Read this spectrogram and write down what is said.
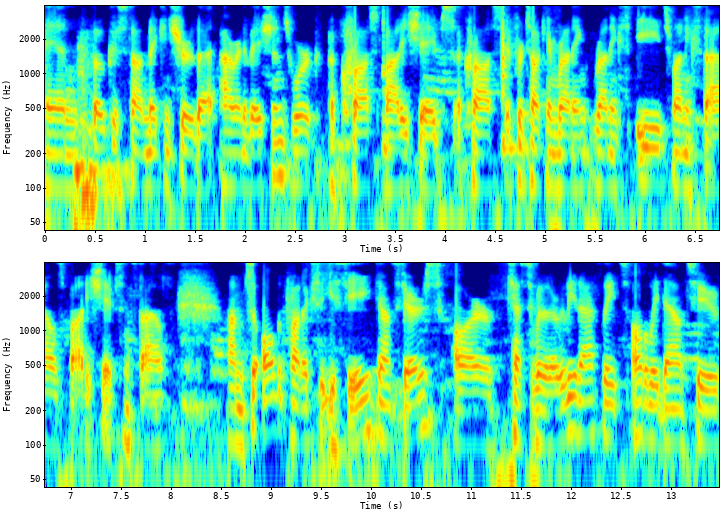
and focused on making sure that our innovations work across body shapes, across if we're talking running, running speeds, running styles, body shapes and styles. Um, so all the products that you see downstairs tested with our elite athletes, all the way down to,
